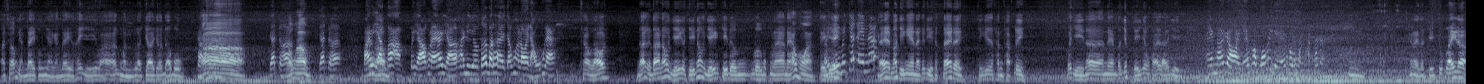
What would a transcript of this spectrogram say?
Ở sớm gần đây tôi nhà gần đây thấy gì bà ở mình là chơi cho đỡ buồn. Trời. à. chết rồi. Đúng không? Chết rồi phải bây giờ không? có bây giờ không lẽ giờ hãy đi vô tới ba thê chống lôi đầu cũng ra. Sao rồi? Để người ta nói gì rồi chị nói gì chị đường đường một là não không à kỳ vì mới chết em đó. Để em nói chị nghe nè cái gì thực tế đi chị thành thật đi. Có gì nó anh em ta giúp chị chứ không phải là cái gì. Em nói rồi em không có cái gì em không thành thật hết á. Ừ. cái này là chị chút lấy đó.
